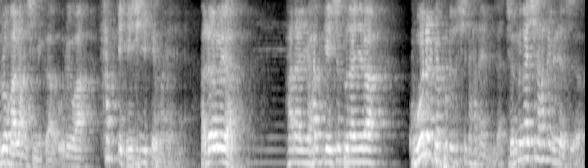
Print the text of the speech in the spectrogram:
예, 두루 말라 하십니까 우리와 함께 계시기 때문에 할렐루야 하나님이 함께 계실 뿐 아니라 구원을 베풀어 주신 하나님입니다. 전능하신 하나님이랬어요.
